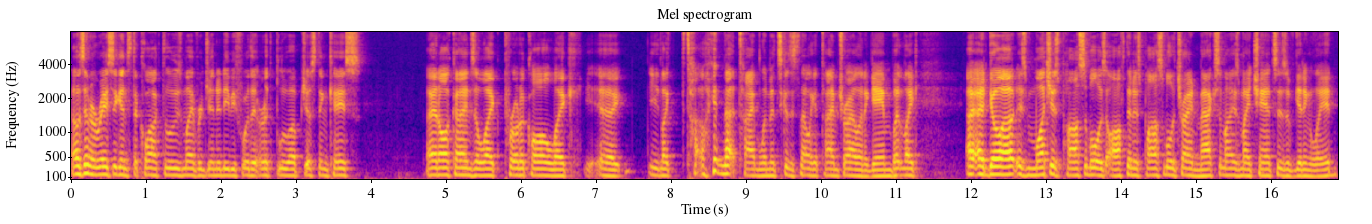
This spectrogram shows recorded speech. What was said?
I was in a race against the clock to lose my virginity before the earth blew up just in case. I had all kinds of like protocol like uh like not time limits because it's not like a time trial in a game, but like I- I'd go out as much as possible, as often as possible to try and maximize my chances of getting laid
